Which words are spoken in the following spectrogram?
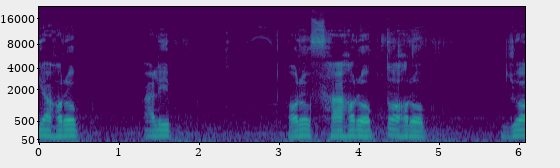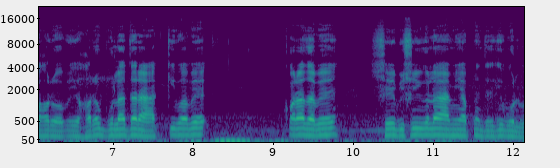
ইয়া হরফ, আলিফ, হরফ, হা হরফ, ত হরফ, জ হরফ, এই হরফগুলা দ্বারা কীভাবে করা যাবে সে বিষয়গুলো আমি আপনাদেরকে বলব।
